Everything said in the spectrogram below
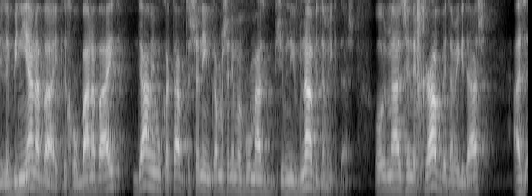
לבניין הבית, לחורבן הבית, גם אם הוא כתב את השנים, כמה שנים עברו מאז שנבנה בית המקדש, או מאז שנחרב בית המקדש, אז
